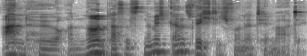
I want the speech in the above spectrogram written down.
anhören. Ne? Das ist nämlich ganz wichtig von der Thematik.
